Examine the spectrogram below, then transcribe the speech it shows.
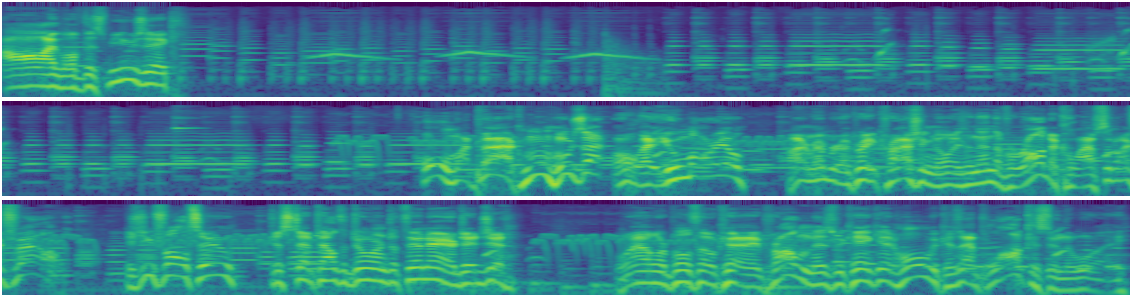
Oh, I love this music! Oh, my back! Hmm, who's that? Oh, that you, Mario? I remember a great crashing noise and then the veranda collapsed and I fell. Did you fall too? Just stepped out the door into thin air, did you? Well, we're both okay. Problem is we can't get home because that block is in the way.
